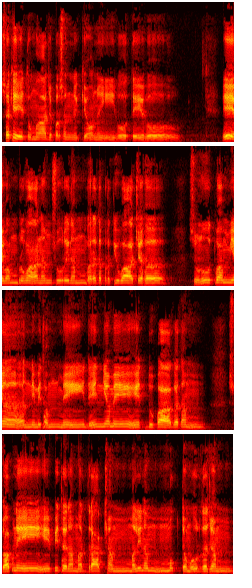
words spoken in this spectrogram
सखे तुम आज प्रसन्न क्यों नहीं होते हो? एवं ब्रुवाणं सुहृदं भरतप्रत्युवाच शृणु त्वं यन्निमित्तं मे दैन्यमेदुपागतं स्वप्ने पितरमद्राक्षं मलिनं मुक्तमूर्धजं।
